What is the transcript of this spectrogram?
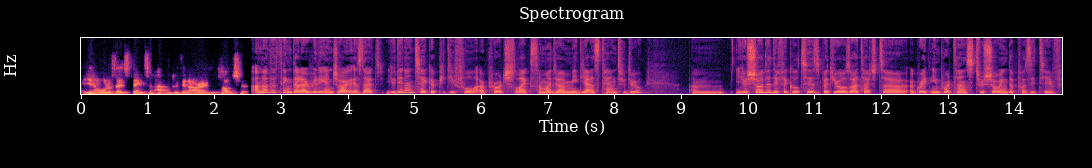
you know, all of those things have happened within our own culture. Another thing that I really enjoy is that you didn't take a pitiful approach like some other medias tend to do. Um, you show the difficulties, but you also attached a, a, great importance to showing the positive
